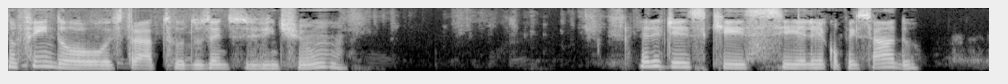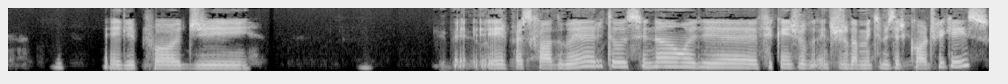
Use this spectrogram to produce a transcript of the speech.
No fim do extrato 221, Ele diz que se ele é recompensado, ele pode ir para a escala do mérito, senão ele é, fica entre julgamento e misericórdia. O que é isso?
